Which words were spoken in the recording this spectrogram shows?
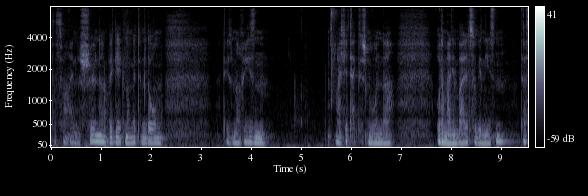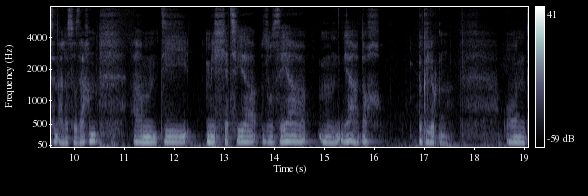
Das war eine schöne Begegnung mit dem Dom, diesem riesen architektischen Wunder. Oder mal den Wald zu genießen. Das sind alles so Sachen, ähm, die mich jetzt hier so sehr, ähm, ja, doch beglücken. Und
